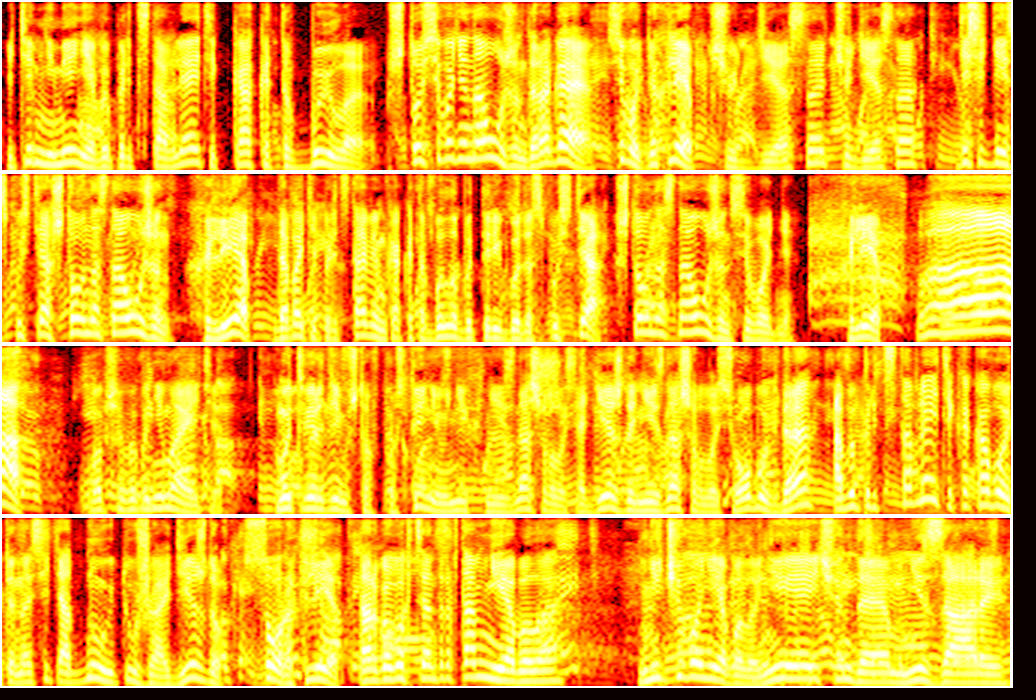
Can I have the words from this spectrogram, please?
И тем не менее, вы представляете, как это было? Что сегодня на ужин, дорогая? Сегодня хлеб. Чудесно, чудесно. Десять дней спустя, что у нас на ужин? Хлеб. Давайте представим, как это было бы три года спустя. Что у нас на ужин сегодня? Хлеб. А, -а, -а! В общем, вы понимаете. Мы твердим, что в пустыне у них не изнашивалась одежда, не изнашивалась обувь, да? А вы представляете, каково это носить одну и ту же одежду 40 лет? Торговых центров там не было. Ничего не было. Ни H&M, ни Зары,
